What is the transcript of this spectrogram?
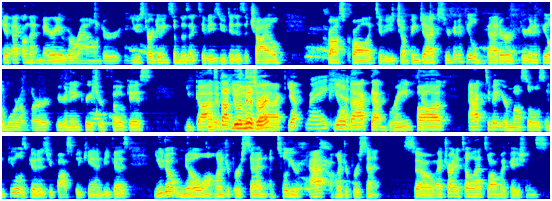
get back on that merry-go-round or you start doing some of those activities you did as a child, cross crawl activities, jumping jacks, you're going to feel better. You're going to feel more alert. You're going to increase your focus. You got to stop doing this, back. right? Yep. Right. Peel yeah. back that brain fog, activate your muscles, and feel as good as you possibly can because you don't know 100% until you're at 100%. So I try to tell that to all my patients.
